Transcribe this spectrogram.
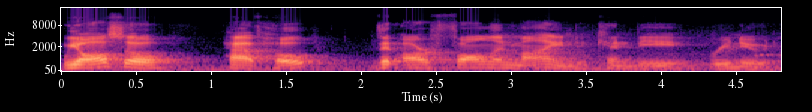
We also have hope that our fallen mind can be renewed.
